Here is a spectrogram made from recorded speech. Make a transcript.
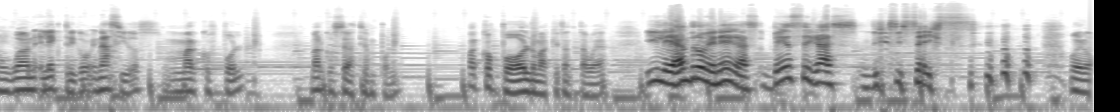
Un weón eléctrico en ácidos. Marcos Paul. Marcos Sebastián Paul. Marcos Paul, más que tanta weá. Y Leandro Venegas, Vence Gas 16. bueno,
